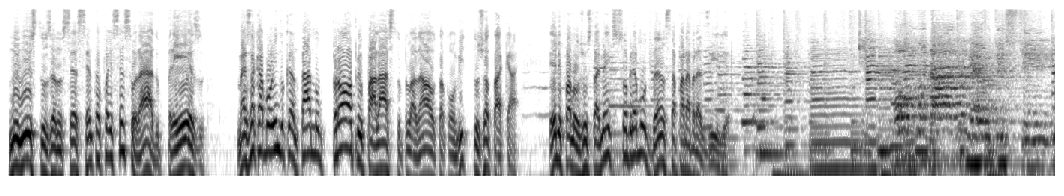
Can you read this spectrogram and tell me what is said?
no início dos anos 60, foi censurado, preso, mas acabou indo cantar no próprio Palácio do Planalto, a convite do JK. Ele falou justamente sobre a mudança para Brasília. Vou mudar o meu destino,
